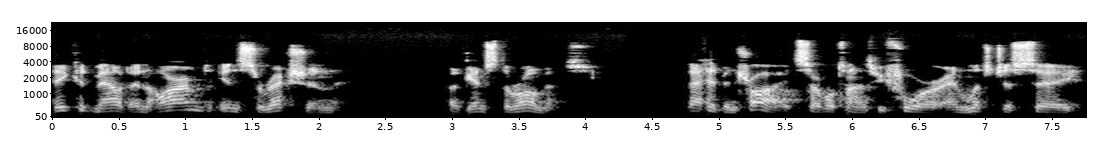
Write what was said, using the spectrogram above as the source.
they could mount an armed insurrection against the Romans. That had been tried several times before, and let's just say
